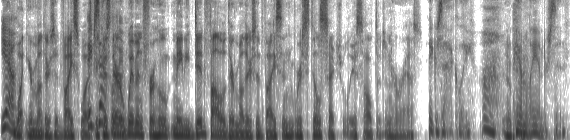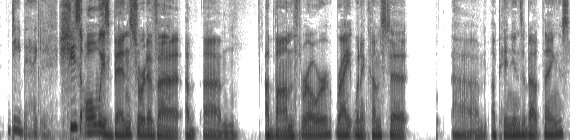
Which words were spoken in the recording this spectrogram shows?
Yeah. what your mother's advice was Exactly. because there are women for whom maybe did follow their mother's advice and were still sexually assaulted and harassed. Exactly. Oh, Pamela Anderson, d baggy. She's always been sort of a a, um, a bomb thrower, right? When it comes to um, opinions about things.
